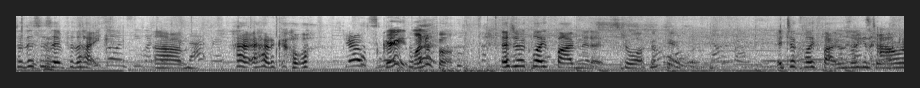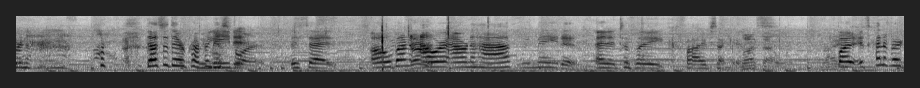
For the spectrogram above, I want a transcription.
So, so this is it for the hike. Um, how, how'd it go? Yeah, It's great. Wonderful. It took like five minutes to walk up here. It took like five. It was like an hour and a half. That's what they were prepping us made it. for. They said, oh, about an hour, hour and a half, We made it. and it took like five seconds. Not that one. Nice. But it's kind of a,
